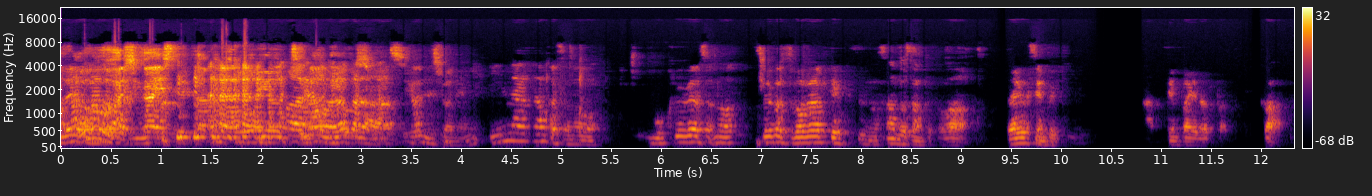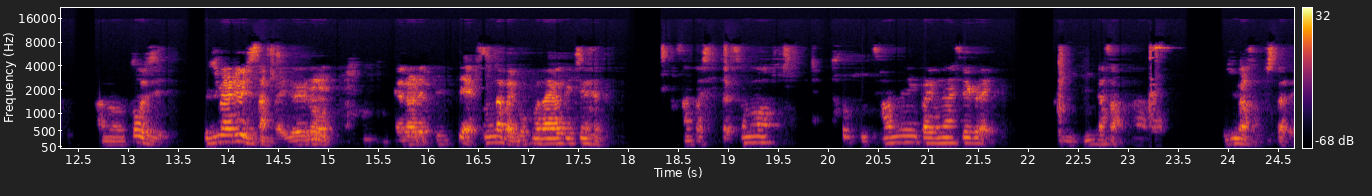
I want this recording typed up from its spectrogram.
僕が司会してたら、そういうつあでもなぎをしだから、ますよなん。でしょうね。みんな、なんかその、僕がその、それこそツバメアクテクスのサンドさんとかは、大学生の時、あ先輩だったっていうか、あの、当時、藤村隆二さんがいろいろやられていて、その中で僕も大学1年生の時参加してたり、その時3年か4年生ぐらいに皆さん、あの、藤村さんの下で、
